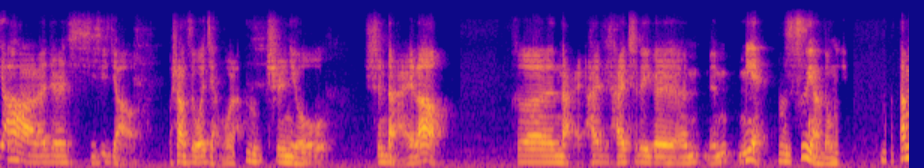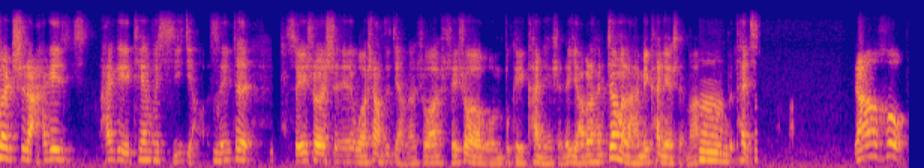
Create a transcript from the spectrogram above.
呀，来这儿洗洗脚。上次我讲过了，嗯。吃牛，吃奶酪，喝奶，还还吃了一个呃面，嗯。四样东西。他们吃了还给还给天父洗脚，嗯所以这所以说谁我上次讲了说谁说我们不可以看见神？这亚伯拉罕这么了还没看见神吗？嗯不太奇怪。然后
